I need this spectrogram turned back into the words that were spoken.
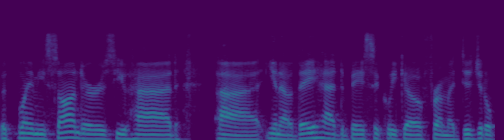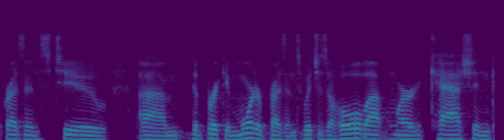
with Blamey Saunders, you had, uh, you know, they had to basically go from a digital presence to um, the brick and mortar presence, which is a whole lot more cash and,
